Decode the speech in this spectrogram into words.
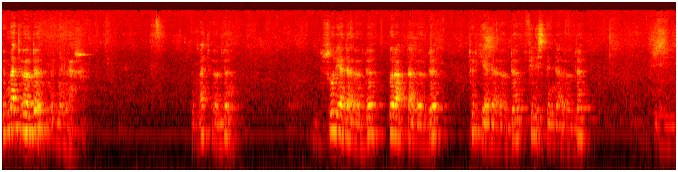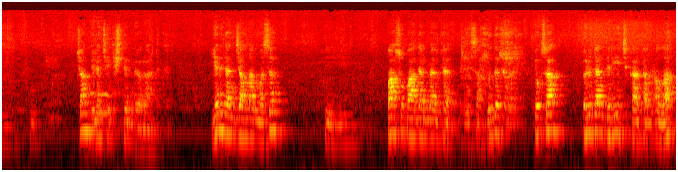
Ümmet öldü müminler. Ümmet öldü. Suriye'de öldü, Irak'ta öldü, Türkiye'de öldü, Filistin'de öldü. Can bile çekiştirmiyor artık. Yeniden canlanması basu badel mevte misaflıdır. Yoksa ölüden diriyi çıkartan Allah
